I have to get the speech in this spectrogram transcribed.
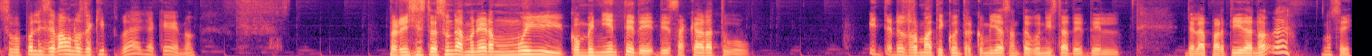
su papá le dice, vámonos de aquí, pues ah, ya que, ¿no? Pero insisto, es una manera muy conveniente de, sacar a tu interés romántico, entre comillas, antagonista de, del- de la partida, ¿no? Eh, no sé.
